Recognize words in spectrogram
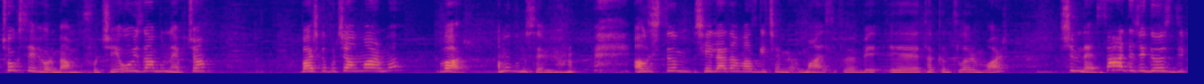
Çok seviyorum ben bu fırçayı. O yüzden bununla yapacağım. Başka fırçan var mı? Var. Ama bunu seviyorum. alıştığım şeylerden vazgeçemiyorum maalesef. Öyle bir e, takıntılarım var. Şimdi sadece göz dip,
